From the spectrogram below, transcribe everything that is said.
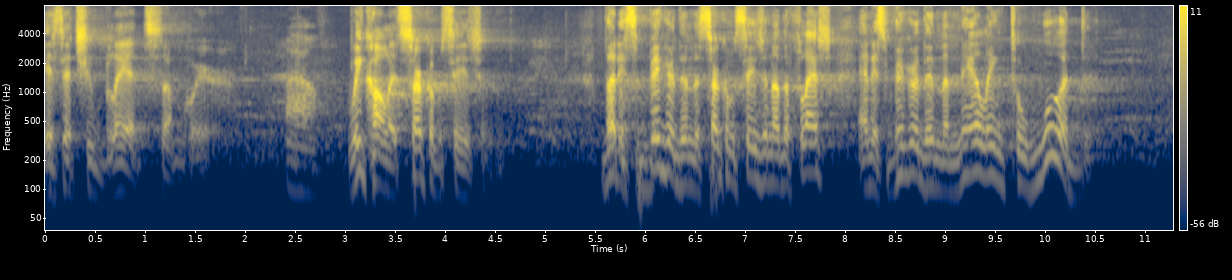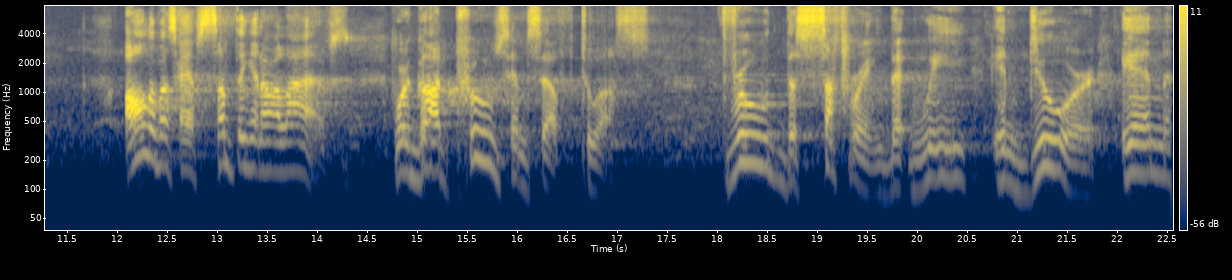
is that you bled somewhere. Wow. We call it circumcision but it's bigger than the circumcision of the flesh and it's bigger than the nailing to wood. All of us have something in our lives where God proves himself to us through the suffering that we endure in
